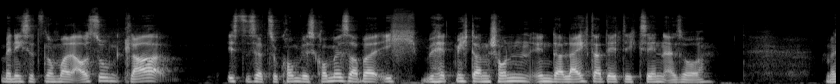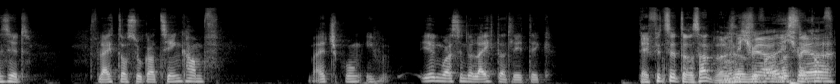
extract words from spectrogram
wenn ich es jetzt nochmal aussuchen, klar ist es jetzt so kommen, wie es kommen ist, aber ich hätte mich dann schon in der Leichtathletik gesehen, also, weiß nicht, vielleicht auch sogar Zehnkampf, Weitsprung, ich, irgendwas in der Leichtathletik. Ja, ich finde es interessant, weil ich wäre ich wär,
